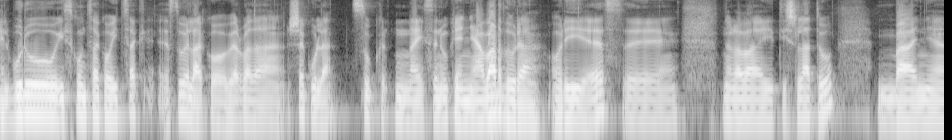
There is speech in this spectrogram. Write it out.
elburu hizkuntzako hitzak ez duelako berbada sekula, zuk nahi zenuke nabardura hori, ez, e, nolabait islatu, baina,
